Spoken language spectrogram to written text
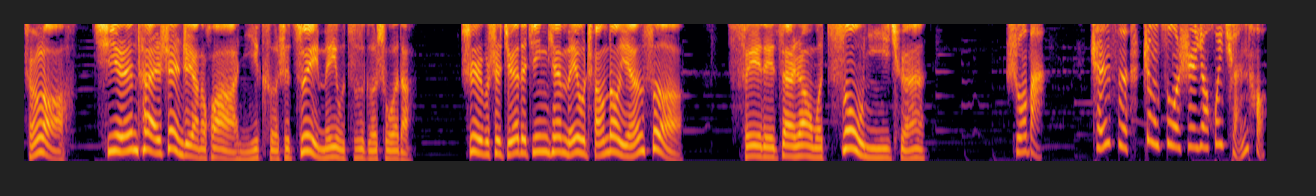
陈老。欺人太甚这样的话，你可是最没有资格说的。是不是觉得今天没有尝到颜色，非得再让我揍你一拳？说吧，陈四正作势要挥拳头，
